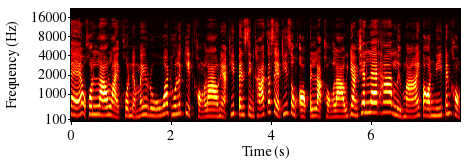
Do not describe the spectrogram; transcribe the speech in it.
แล้ว คนลาวหลายคนเนี่ยไม่รู้ว่าธุรกิจของลาวเนี่ยที่เป็นสินค้าเกษตรที่ส่งออกเป็นหลักของลาว อย่างเช่นแร่ธาตุหรือไม้ ตอนนี้เป็นของ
